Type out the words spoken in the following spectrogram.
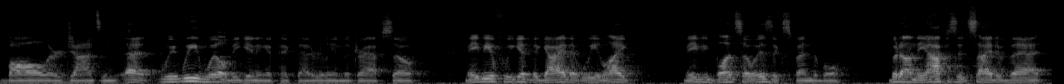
Ball or Johnson. Uh, we, we will be getting a pick that early in the draft. So maybe if we get the guy that we like, maybe Bledsoe is expendable. But on the opposite side of that,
